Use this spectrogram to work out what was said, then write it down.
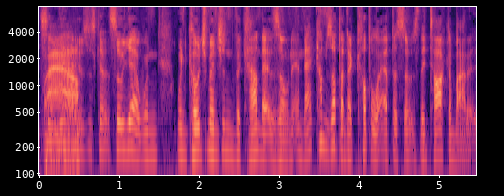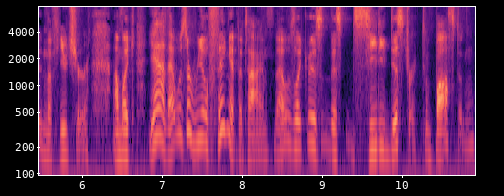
So yeah, it was just kind of so yeah. When when Coach mentioned the combat zone, and that comes up in a couple of episodes, they talk about it in the future. I'm like, yeah, that was a real thing at the time. That was like this this seedy district of Boston.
